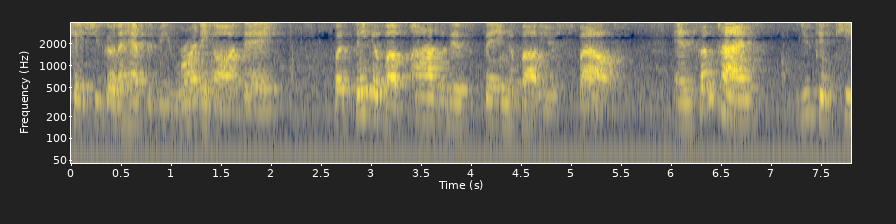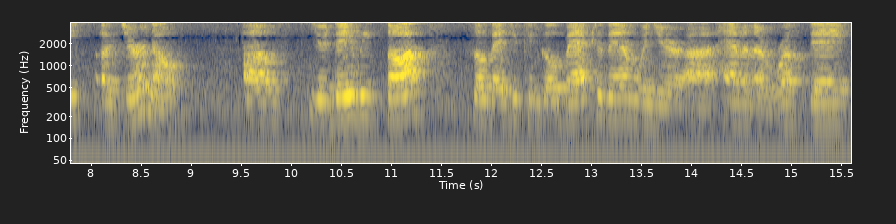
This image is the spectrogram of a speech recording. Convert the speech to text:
case you're going to have to be running all day. But think of a positive thing about your spouse. And sometimes you can keep a journal of your daily thoughts so that you can go back to them when you're uh, having a rough day.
